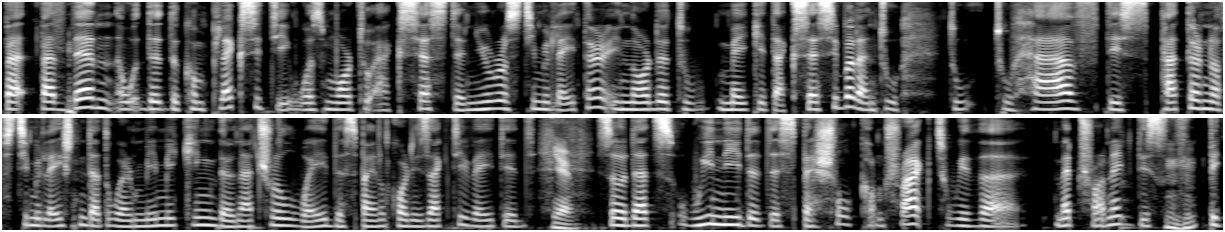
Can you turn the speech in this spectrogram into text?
but but then the, the complexity was more to access the neurostimulator in order to make it accessible and to to to have this pattern of stimulation that we're mimicking the natural way the spinal cord is activated. Yeah. So that's we needed a special contract with uh, Medtronic, this Mhm. big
